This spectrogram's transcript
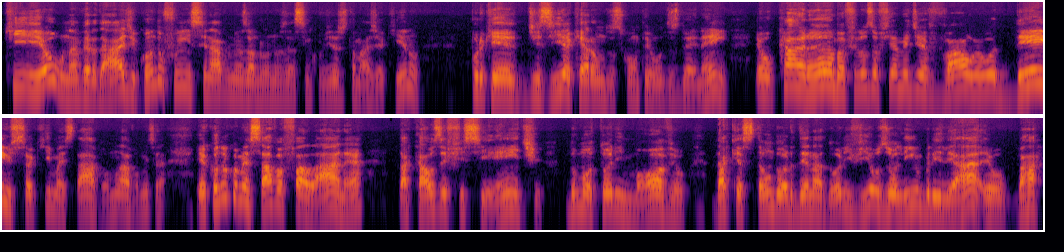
Que eu, na verdade, quando fui ensinar para meus alunos as cinco vias de Tomás de Aquino, porque dizia que era um dos conteúdos do Enem, eu, caramba, filosofia medieval, eu odeio isso aqui, mas tá, vamos lá, vamos ensinar. E quando eu começava a falar, né, da causa eficiente, do motor imóvel, da questão do ordenador e via os olhinhos brilhar, eu, bah,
